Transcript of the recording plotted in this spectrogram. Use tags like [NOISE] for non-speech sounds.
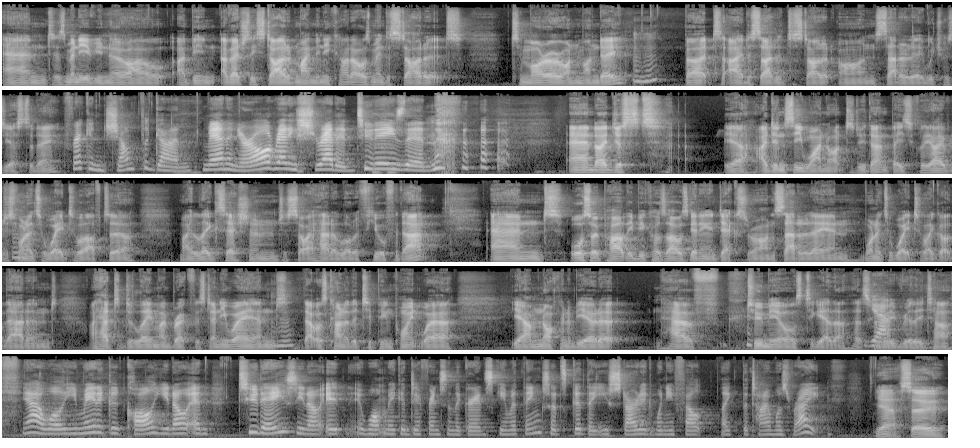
And as many of you know, I'll, I've been I've actually started my mini cut. I was meant to start it tomorrow on Monday, mm-hmm. but I decided to start it on Saturday, which was yesterday. Frickin' jump the gun. Man, and you're already shredded two mm-hmm. days in. [LAUGHS] And I just, yeah, I didn't see why not to do that. Basically, I just mm. wanted to wait till after my leg session, just so I had a lot of fuel for that. And also partly because I was getting a DEXA on Saturday and wanted to wait till I got that, and I had to delay my breakfast anyway. And mm-hmm. that was kind of the tipping point where, yeah, I'm not going to be able to have [LAUGHS] two meals together. That's Yeah. going to be really tough. Yeah, well, you made a good call, you know, and two days, you know, it, it won't make a difference in the grand scheme of things. So it's good that you started when you felt like the time was right. Yeah, so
